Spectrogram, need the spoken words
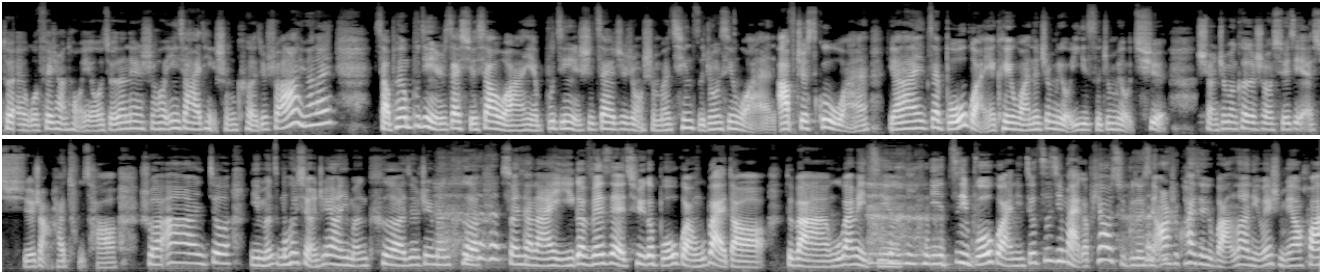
对我非常同意，我觉得那个时候印象还挺深刻，就说啊，原来小朋友不仅仅是在学校玩，也不仅仅是在这种什么亲子中心玩，after school 玩，原来在博物馆也可以玩的这么有意思，这么有趣。选这门课的时候，学姐学长还吐槽说啊，就你们怎么会选这样一门课？课就这门课算下来，一个 visit 去一个博物馆五百刀，对吧？五百美金，你自己博物馆你就自己买个票去不就行？二十块钱就完了，你为什么要花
